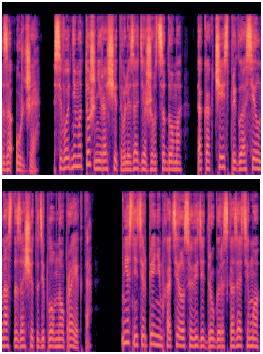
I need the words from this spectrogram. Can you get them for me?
за Урджия. Сегодня мы тоже не рассчитывали задерживаться дома — так как Чейз пригласил нас на защиту дипломного проекта. Мне с нетерпением хотелось увидеть друга и рассказать ему,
